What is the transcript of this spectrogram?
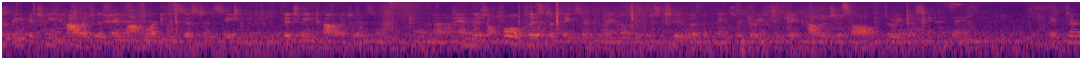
moving between colleges, they want more consistency between colleges. And, and, uh, and there's a whole list of things they're doing, those are just two of the things they're doing to get colleges all doing the same thing. Victor,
